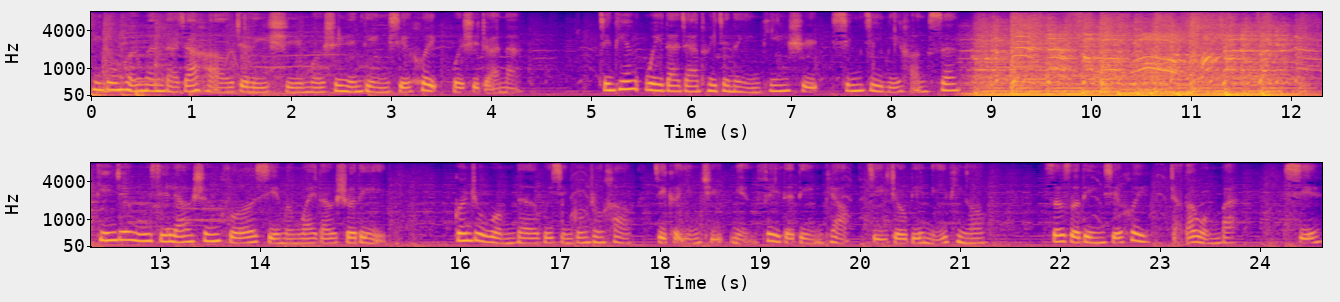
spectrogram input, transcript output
听众朋友们，大家好，这里是陌生人电影协会，我是卓娜。今天为大家推荐的影片是《星际迷航三》。天真无邪聊生活，邪门歪道说电影。关注我们的微信公众号，即可赢取免费的电影票及周边礼品哦。搜索“电影协会”，找到我们吧。邪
